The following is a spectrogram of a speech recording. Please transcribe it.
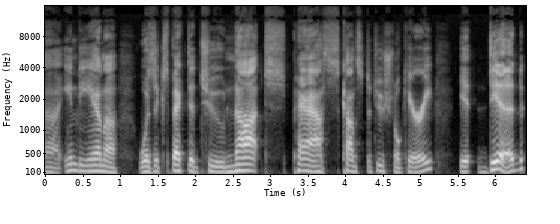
Uh, Indiana was expected to not pass constitutional carry. It did,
